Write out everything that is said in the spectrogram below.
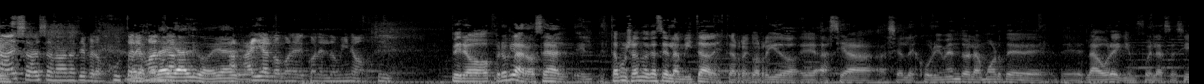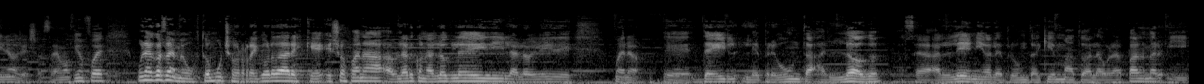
No, eso, eso no, no tiene, pero justo Bueno, le manda. hay algo, hay algo. Hay algo con el, con el dominó, sí. Pero, pero claro, o sea, el- estamos llegando casi a la mitad de este recorrido eh, hacia, hacia el descubrimiento de la muerte de, de Laura y quién fue el asesino, que ya sabemos quién fue. Una cosa que me gustó mucho recordar es que ellos van a hablar con la Log Lady, la Log Lady, bueno, eh, Dale le pregunta al Log, o sea, al Lenio, le pregunta quién mató a Laura Palmer y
